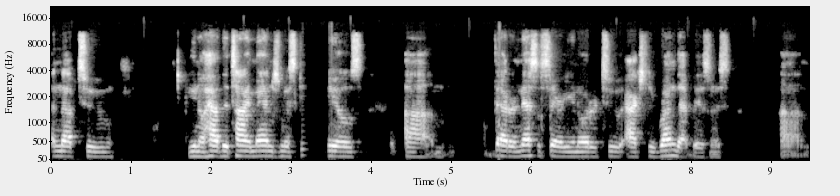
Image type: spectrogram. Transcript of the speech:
enough to, you know, have the time management skills um, that are necessary in order to actually run that business. Um,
